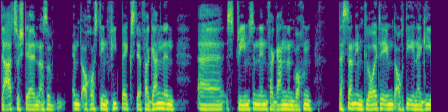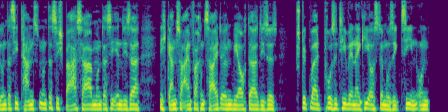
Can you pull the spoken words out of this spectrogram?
darzustellen. Also eben auch aus den Feedbacks der vergangenen äh, Streams in den vergangenen Wochen dass dann eben Leute eben auch die Energie und dass sie tanzen und dass sie Spaß haben und dass sie in dieser nicht ganz so einfachen Zeit irgendwie auch da dieses Stück weit positive Energie aus der Musik ziehen. Und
